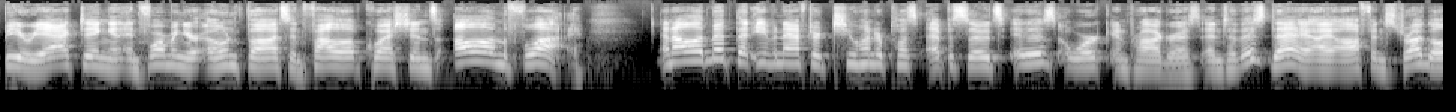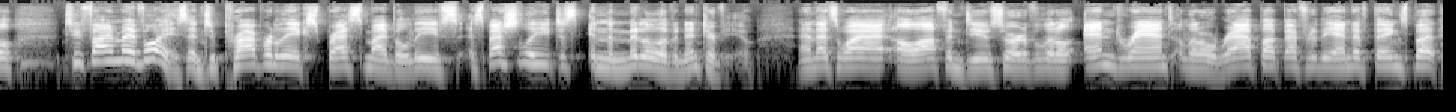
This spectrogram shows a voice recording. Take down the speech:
be reacting and, and forming your own thoughts and follow up questions all on the fly. And I'll admit that even after 200 plus episodes, it is a work in progress. And to this day, I often struggle to find my voice and to properly express my beliefs, especially just in the middle of an interview. And that's why I'll often do sort of a little end rant, a little wrap up after the end of things. But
